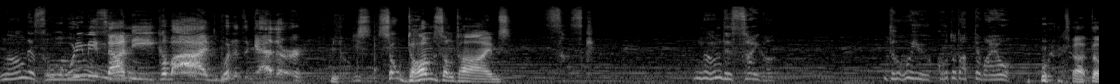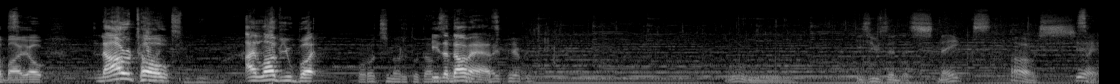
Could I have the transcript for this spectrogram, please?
What do you mean, Nani? Come on, put it together. He's so dumb sometimes. Sasuke, Naruto, I love you, but he's a dumbass. Ooh, he's using the snakes. Oh shit.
